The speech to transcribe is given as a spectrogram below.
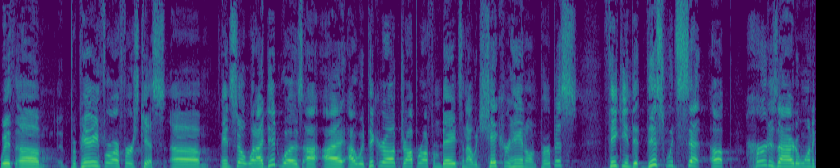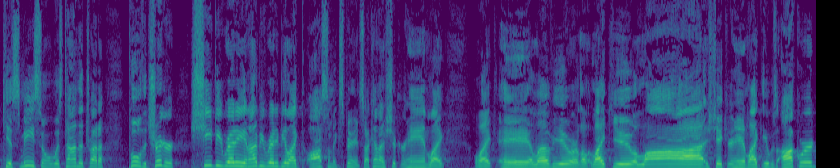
with um, preparing for our first kiss. Um, and so what I did was I, I, I, would pick her up, drop her off from dates, and I would shake her hand on purpose, thinking that this would set up her desire to want to kiss me. So when it was time to try to pull the trigger. She'd be ready, and I'd be ready to be like awesome experience. So I kind of shook her hand like – like, hey, I love you or like you a lot, shake your hand like it was awkward,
